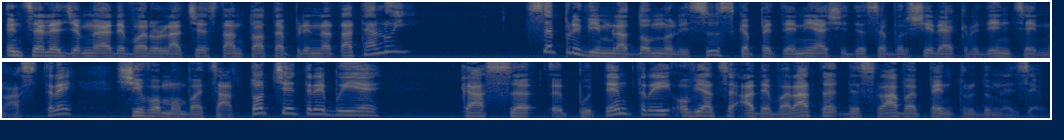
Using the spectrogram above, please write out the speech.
înțelegem noi adevărul acesta în toată plinătatea lui? Să privim la Domnul Isus căpetenia și desăvârșirea credinței noastre și vom învăța tot ce trebuie ca să putem trăi o viață adevărată de slavă pentru Dumnezeu.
